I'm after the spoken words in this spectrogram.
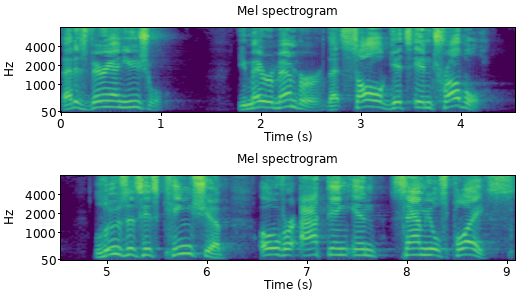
That is very unusual. You may remember that Saul gets in trouble, loses his kingship over acting in Samuel's place.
